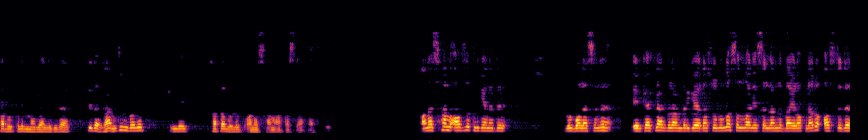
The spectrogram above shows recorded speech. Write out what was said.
qabul qilinmaganligidan juda g'amgin bo'lib shunday xafa bo'lib onasi ham orqasidan qaytib ketdi. Onasi ham orzu qilgan edi. Bu bolasini erkaklar bilan birga rasululloh sollallohu alayhi vasallamni bayroqlari ostida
